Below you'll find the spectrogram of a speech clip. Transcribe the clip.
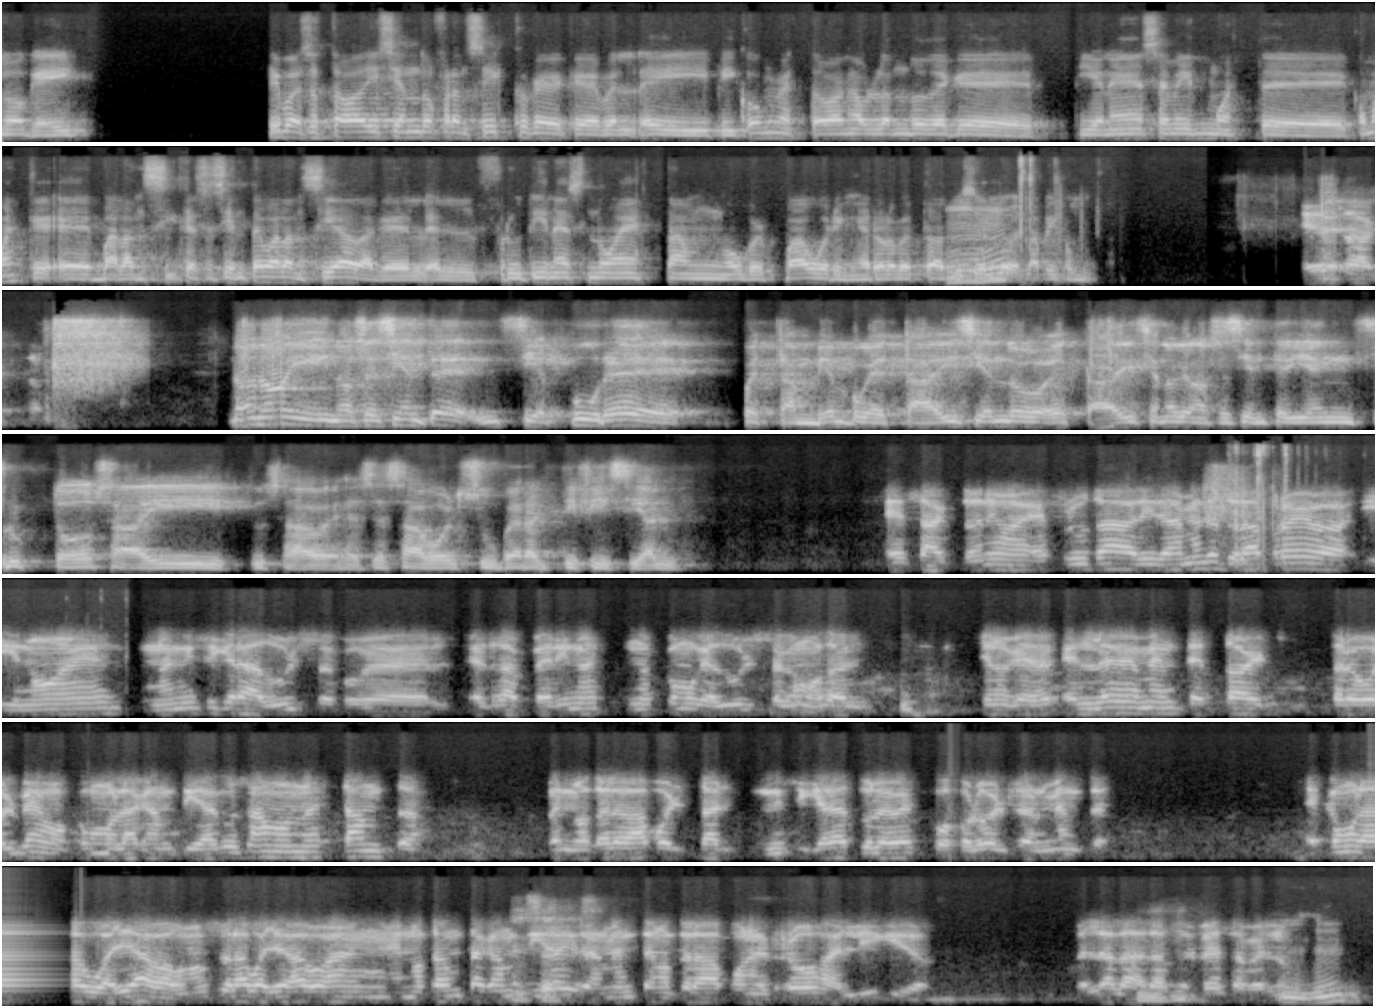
Ok. Sí, pues eso estaba diciendo Francisco que, que y Picón estaban hablando de que tiene ese mismo, este, ¿cómo es que? Eh, balanci- que se siente balanceada, que el, el fruitiness no es tan overpowering, era lo que estabas diciendo, Ujú. ¿verdad, Picón? Exacto. No, no, y no se siente, si es puré, pues también, porque estaba diciendo, estaba diciendo que no se siente bien fructosa y tú sabes, ese sabor súper artificial. Exacto, no, es fruta, literalmente tú la pruebas y no es, no es ni siquiera dulce, porque el, el raspberry no es, no es como que dulce como tal, sino que es levemente tart, pero volvemos, como la cantidad que usamos no es tanta, pues no te le va a aportar, ni siquiera tú le ves color realmente. Es como la guayaba, uno se la guayaba en, en no tanta cantidad y realmente no te la va a poner roja el líquido, ¿verdad? La, la cerveza. Ujú.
